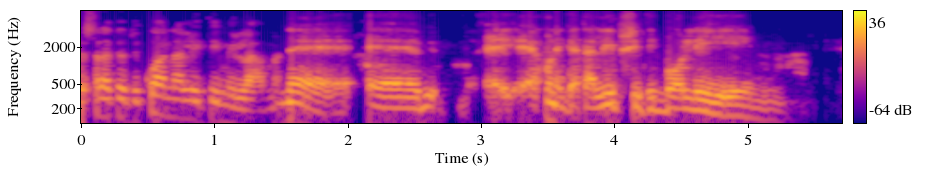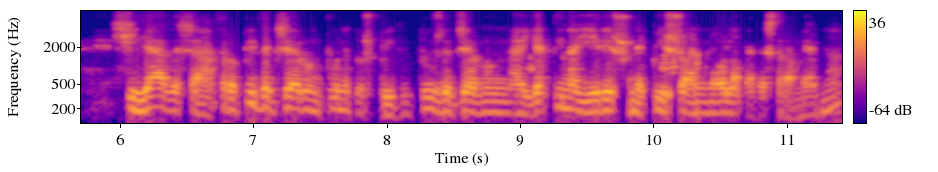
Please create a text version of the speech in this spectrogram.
στρατιωτικού αναλυτή μιλάμε. Ναι, ε, ε, έχουν εγκαταλείψει την πόλη χιλιάδες άνθρωποι, δεν ξέρουν πού είναι το σπίτι τους, δεν ξέρουν γιατί να γυρίσουν πίσω αν είναι όλα κατεστραμμένα.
